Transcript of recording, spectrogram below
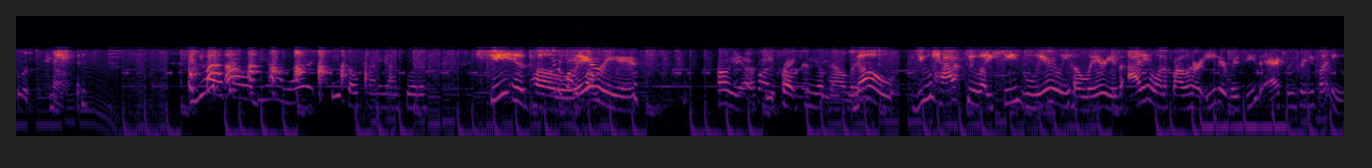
Twitter account. You all follow Dionne Warwick? He's so funny on Twitter. She is hilarious. Oh yeah, she cracks me up tweet on out Twitter. No, you have to. Like, she's literally hilarious. I didn't want to follow her either, but she's actually pretty funny.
